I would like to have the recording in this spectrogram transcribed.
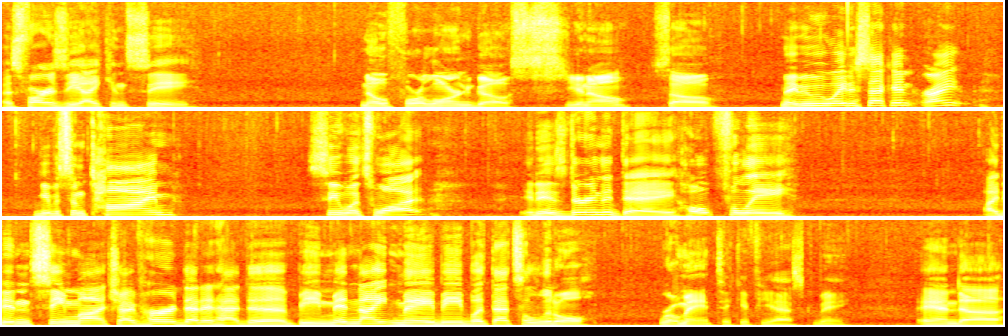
as far as the eye can see, no forlorn ghosts, you know? So maybe we wait a second, right? Give it some time, see what's what. It is during the day. Hopefully, I didn't see much. I've heard that it had to be midnight, maybe, but that's a little romantic, if you ask me. And uh,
